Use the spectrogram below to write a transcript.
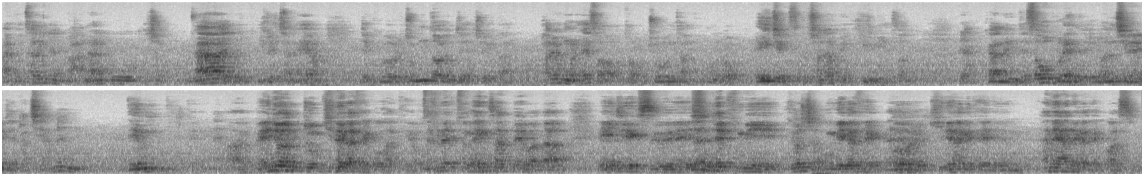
아 아니고 안 하고 계셨나 이러- 이랬잖아요. 이제 그거를 좀 더 이제 저희가 활용을 해서 더 좋은 상품으로 AGX로 찾아뵙기 위해서 약간의 이제 서브 브랜드 런칭을 네. 이제 같이 하는 내용입니다. 네. 아, 매년 좀 기대가 될 것 같아요. 네. 플래툰 행사 때마다 AGX의 네. 신제품이 그렇죠. 공개가 될 네. 걸 기대하게 되는 한 해 한 해가 될 것 같습니다.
